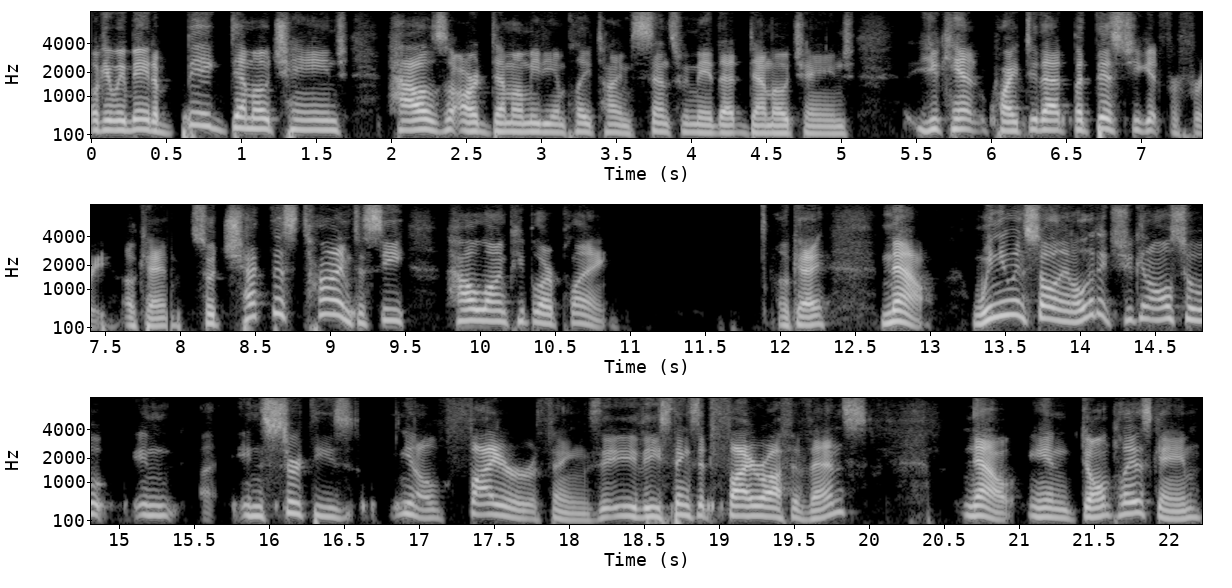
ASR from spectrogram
okay, we made a big demo change. How's our demo median play time since we made that demo change? You can't quite do that, but this you get for free. Okay. So check this time to see how long people are playing. Okay. Now, when you install analytics you can also in, uh, insert these you know fire things these things that fire off events now in don't play this game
